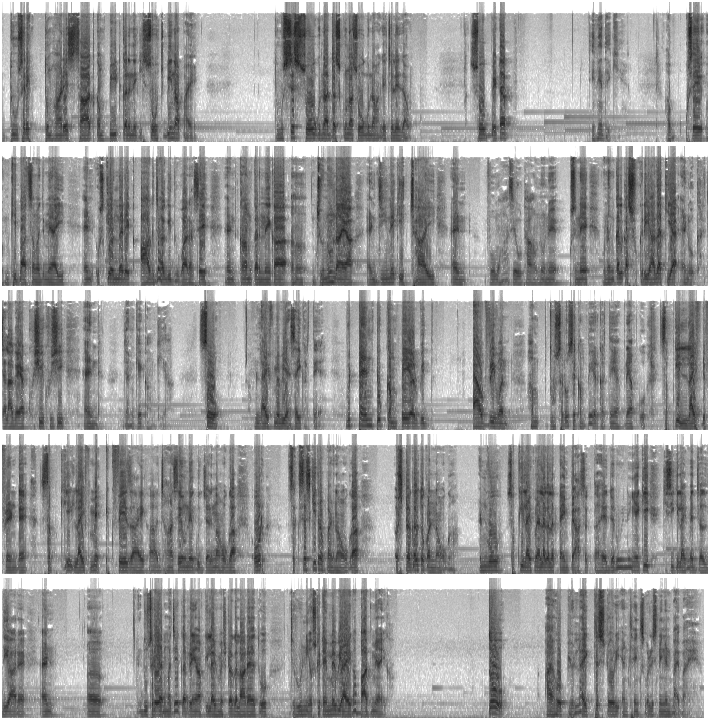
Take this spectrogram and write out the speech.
दूसरे तुम्हारे साथ कंपीट करने की सोच भी ना पाए। तुम उससे सौ गुना, दस गुना, सौ गुना आगे चले जाओ। सो बेटा, इन्हें देखिए। अब उसे उनकी बात समझ में आई एंड उसके अंदर एक आग जागी दोबारा से एंड काम करने का जुनून आया एंड जीने की इच्छा आई एंड वो वहाँ से उठा उन्होंने उसने उन अंकल का शुक्रिया अदा किया एंड वो घर चला गया खुशी खुशी एंड जम के काम किया। सो so, हम लाइफ में भी ऐसा ही करते हैं। We tend to compare with every हम दूसरों से कंपेयर करते हैं अपने आप को। सबकी लाइफ डिफरेंट है। सबकी लाइफ में एक फ़ेज़ आएगा जहाँ से उन्हें गुजरना होगा और सक्सेस की तरफ़ बढ़ना होगा और स्ट्रगल तो करना होगा। एंड वो सबकी लाइफ में अलग अलग टाइम पे आ सकता है। ज़रूरी नहीं है कि किसी की लाइफ में जल्दी आ रहा है एंड दूसरे मज़े कर रहे हैं, आपकी लाइफ में स्ट्रगल आ रहा है तो ज़रूरी नहीं उसके टाइम में भी आएगा, बाद में आएगा। तो I hope you like this story and thanks for listening and bye bye.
